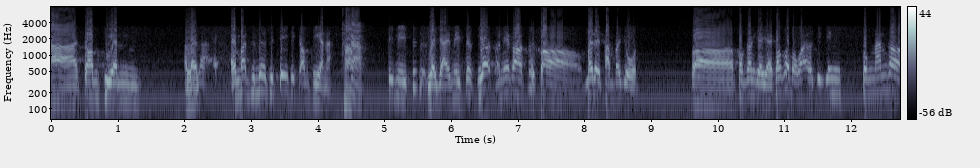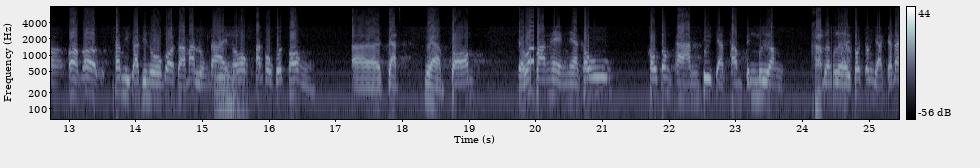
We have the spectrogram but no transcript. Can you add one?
อ่าจอมเทียนอะไรนะแอมบ s สเดอร์ซิตี้ที่จอมเทียนอะครับครับ ที่มีตึกใหญ่ ๆ มีตึกเยอะตอนนี้ก็ตึกก็ไม่ได้ทำประโยชน์ ก็ค่อนข้างใหญ่ๆเขาก็บอกว่าเออจริงๆ ตรงนั้นก็ก็ก็ถ้ามีคาสิโนก็สามารถลงได้โอ้เพราะว่าตั้งองค์ต้องอ่าจัดเนี่ยพร้อม แต่ว่าบางแห่งเนี่ยเขาเขาต้องการที่จะทำเป็นเมืองครับเมืองเลยเขาต้องอยากจะได้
